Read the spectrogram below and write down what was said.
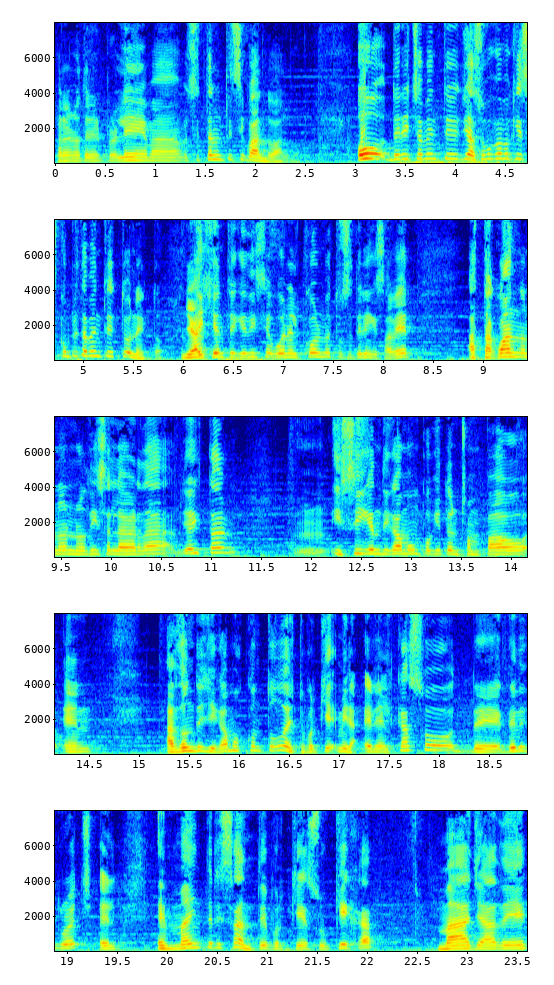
para no tener problemas, se están anticipando algo. O derechamente, ya, supongamos que es completamente esto honesto. ¿Ya? Hay gente que dice, bueno, el colmo, esto se tiene que saber, hasta cuándo no nos dicen la verdad, y ahí están, mm, y siguen, digamos, un poquito entrampados en a dónde llegamos con todo esto. Porque, mira, en el caso de David Grudge, él es más interesante porque su queja, más allá de,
